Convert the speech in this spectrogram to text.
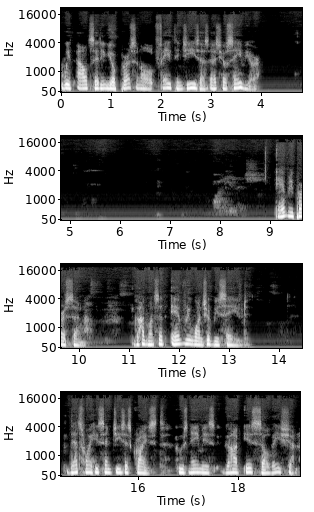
without setting your personal faith in Jesus as your Savior. Every person, God wants that everyone should be saved. That's why He sent Jesus Christ, whose name is God is salvation.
